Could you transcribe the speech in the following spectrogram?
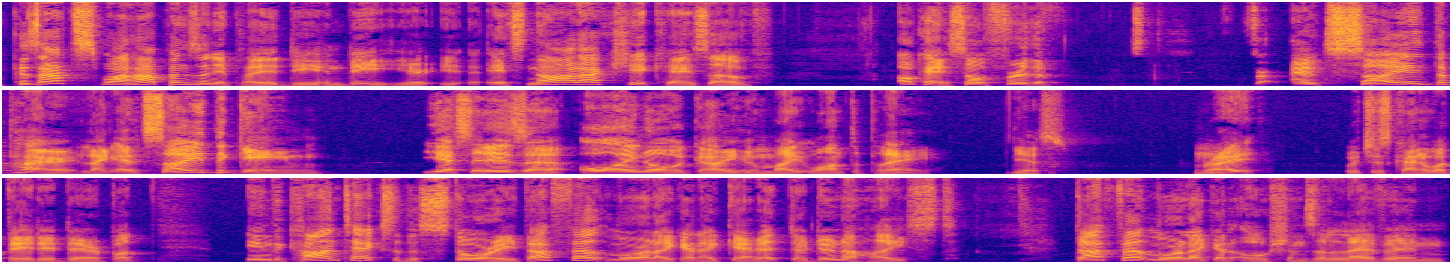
Because that's what happens when you play D and D. It's not actually a case of, okay, so for the for outside the part, like outside the game, yes, it is a oh I know a guy who might want to play, Yes. Hmm. right? Which is kind of what they did there. But in the context of the story, that felt more like, and I get it, they're doing a heist. That felt more like an Ocean's Eleven.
